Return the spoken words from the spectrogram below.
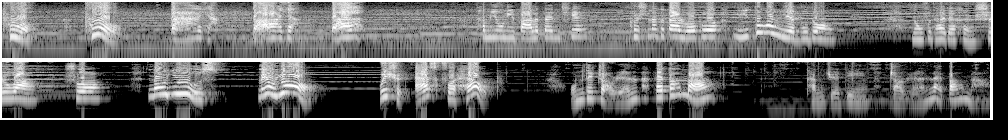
pull, pull，拔呀，拔呀，拔！”他们用力拔了半天，可是那个大萝卜一动也不动。农夫太太很失望，说：“No use，没有用。We should ask for help。”我们得找人来帮忙。他们决定找人来帮忙。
